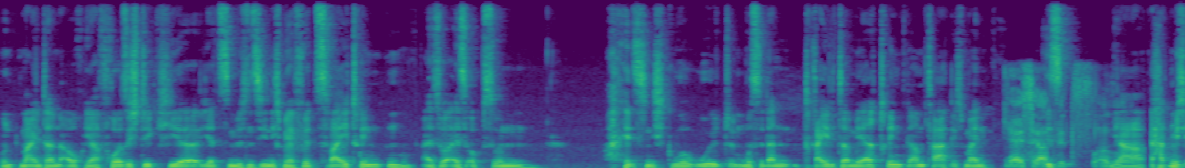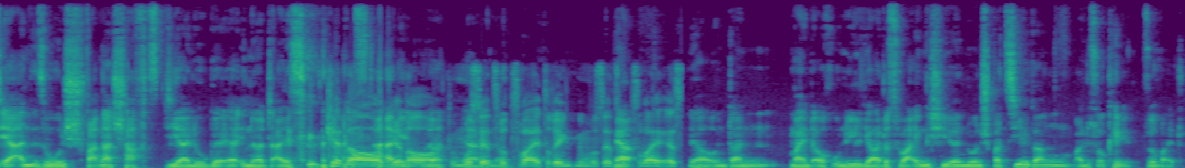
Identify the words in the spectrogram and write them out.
und meint dann auch, ja, vorsichtig hier, jetzt müssen sie nicht mehr für zwei trinken. Also als ob so ein weiß nicht, Gua'uld musste dann drei Liter mehr trinken am Tag. Ich meine, ja, ist ja ist, Witz. Also. Ja, hat mich eher an so Schwangerschaftsdialoge erinnert als genau, als genau. Oder? Du musst ja, jetzt genau. für zwei trinken, du musst jetzt ja. für zwei essen. Ja, und dann meint auch O'Neill, ja, das war eigentlich hier nur ein Spaziergang, alles okay, soweit.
